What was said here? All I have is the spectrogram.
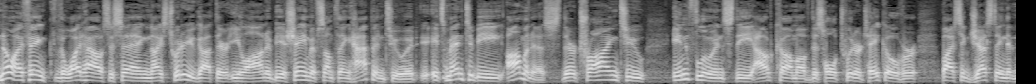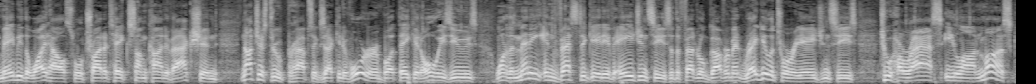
No, I think the White House is saying, nice Twitter you got there, Elon. It'd be a shame if something happened to it. It's meant to be ominous. They're trying to influence the outcome of this whole Twitter takeover by suggesting that maybe the White House will try to take some kind of action, not just through perhaps executive order, but they could always use one of the many investigative agencies of the federal government, regulatory agencies, to harass Elon Musk.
